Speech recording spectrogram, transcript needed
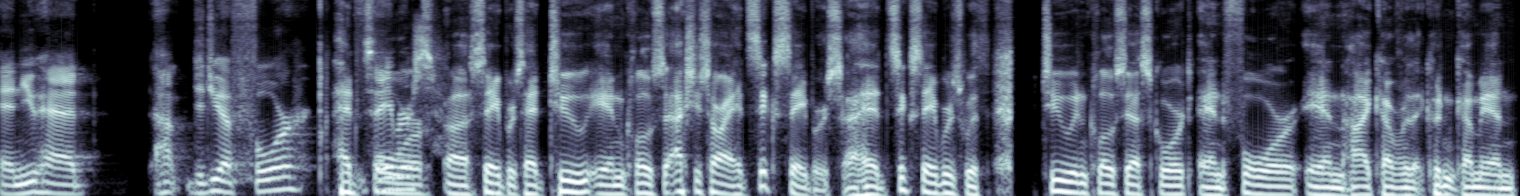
and you had. How, did you have four? Had four Sabres? uh, sabers. Had two in close. Actually, sorry, I had six sabers. I had six sabers with two in close escort and four in high cover that couldn't come in.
